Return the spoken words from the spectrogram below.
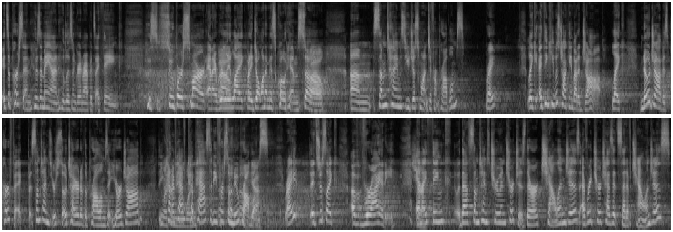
It's a person who's a man who lives in Grand Rapids, I think, who's super smart and I wow. really like, but I don't want to misquote him. So wow. um, sometimes you just want different problems, right? Like, I think he was talking about a job. Like, no job is perfect, but sometimes you're so tired of the problems at your job that you kind of have capacity for some new problems, yeah. right? It's just like a variety. Sure. And I think that's sometimes true in churches. There are challenges. Every church has its set of challenges.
